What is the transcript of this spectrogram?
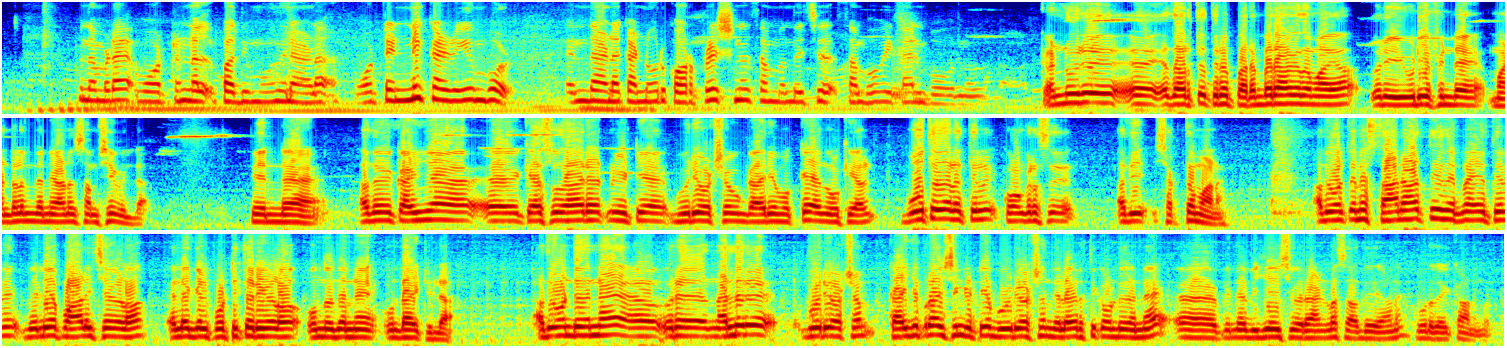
നമ്മുടെ വോട്ടെണ്ണൽ പതിമൂന്നിനാണ് വോട്ടെണ്ണി കഴിയുമ്പോൾ എന്താണ് കണ്ണൂർ കോർപ്പറേഷനെ സംബന്ധിച്ച് സംഭവിക്കാൻ പോകുന്നത്? കണ്ണൂർ യഥാർത്ഥത്തിൽ പരമ്പരാഗതമായ ഒരു യു ഡി എഫിന്റെ മണ്ഡലം തന്നെയാണ് സംശയമില്ല. പിന്നെ അത് കഴിഞ്ഞ കെ സുധാകരന് കിട്ടിയ ഭൂരിപക്ഷവും കാര്യമൊക്കെ നോക്കിയാൽ ബൂത്ത് തലത്തിൽ കോൺഗ്രസ് അതിശക്തമാണ്. അതുപോലെ തന്നെ സ്ഥാനാർത്ഥി നിർണയത്തിൽ വലിയ പാളിച്ചകളോ അല്ലെങ്കിൽ പൊട്ടിത്തെറികളോ ഒന്നും തന്നെ ഉണ്ടായിട്ടില്ല. അതുകൊണ്ട് തന്നെ ഒരു നല്ലൊരു ഭൂരിപക്ഷം കഴിഞ്ഞ പ്രാവശ്യം കിട്ടിയ ഭൂരിപക്ഷം നിലനിർത്തിക്കൊണ്ട് തന്നെ പിന്നെ വിജയിച്ചു വരാനുള്ള സാധ്യതയാണ് കൂടുതൽ കാണുന്നത്.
